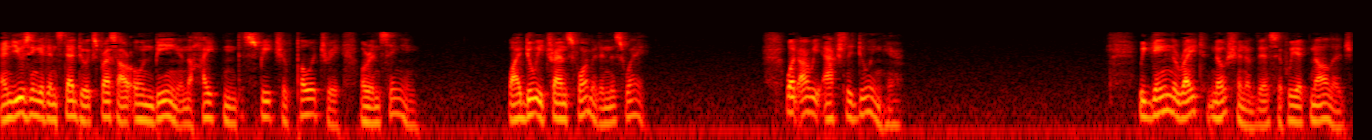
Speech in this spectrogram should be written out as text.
and using it instead to express our own being in the heightened speech of poetry or in singing? Why do we transform it in this way? What are we actually doing here? We gain the right notion of this if we acknowledge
